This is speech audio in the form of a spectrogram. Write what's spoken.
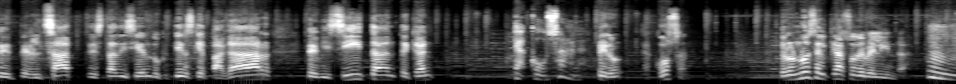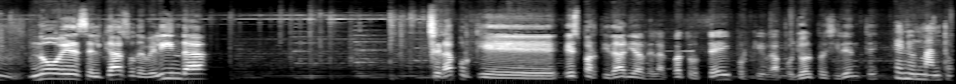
te- te- el SAT te está diciendo que tienes que pagar, te visitan, te can... Te acosan. pero te acosan. Pero no es el caso de Belinda. Mm, No es el caso de Belinda. ¿Será porque es partidaria de la 4T y porque apoyó al presidente? tiene un manto.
